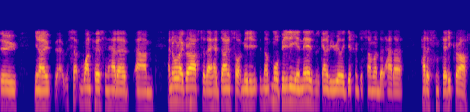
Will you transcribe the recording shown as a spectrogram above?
to you know one person had a um, an autograft, so they had donor site morbidity, and theirs was going to be really different to someone that had a had a synthetic graft.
